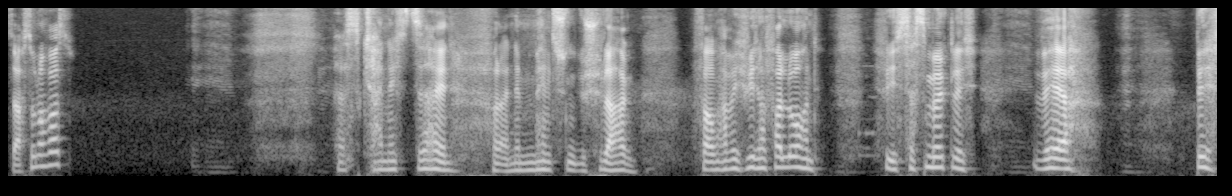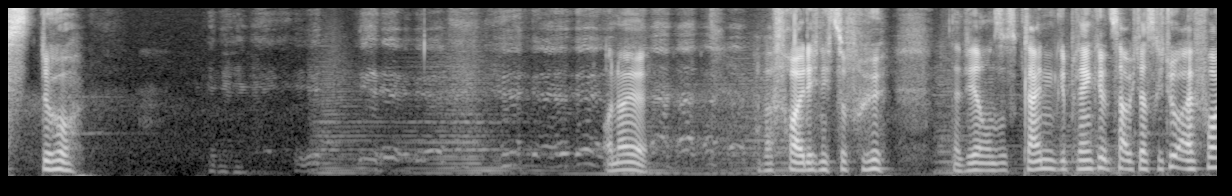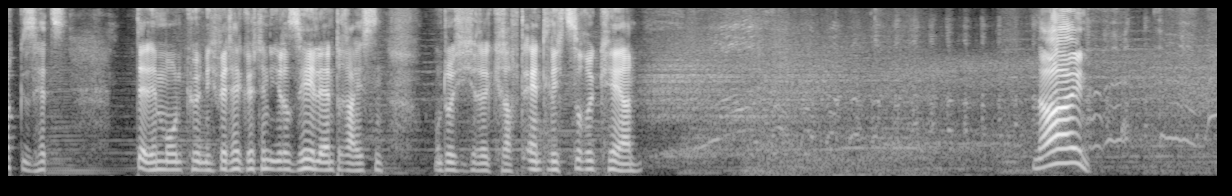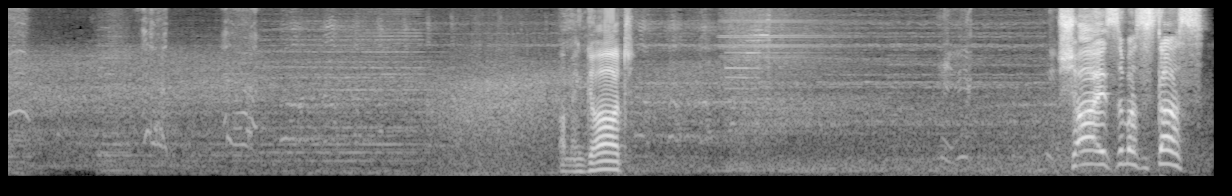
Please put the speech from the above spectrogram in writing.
Sagst du noch was? Das kann nicht sein. Von einem Menschen geschlagen. Warum habe ich wieder verloren? Wie ist das möglich? Wer bist du? Oh nein. Aber freu dich nicht zu früh. Denn während unseres kleinen Geplänkels habe ich das Ritual fortgesetzt. Der Dämonenkönig wird der Göttin ihre Seele entreißen und durch ihre Kraft endlich zurückkehren. Nein! Oh mein Gott. Scheiße, was ist das?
